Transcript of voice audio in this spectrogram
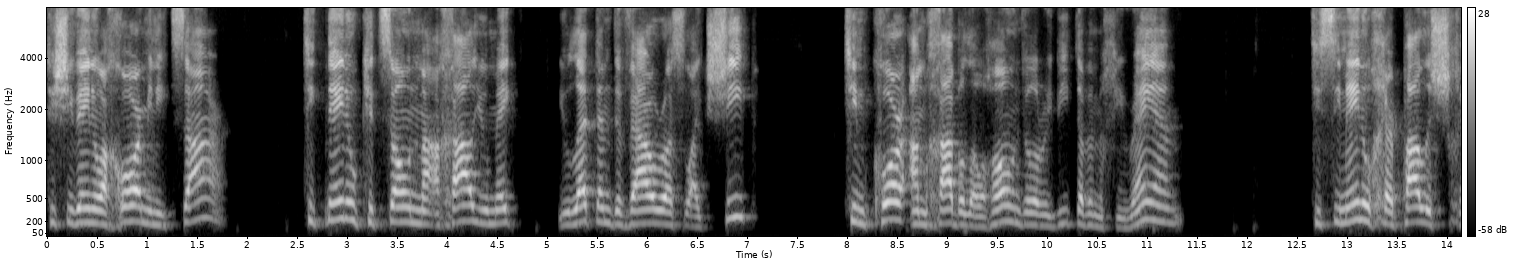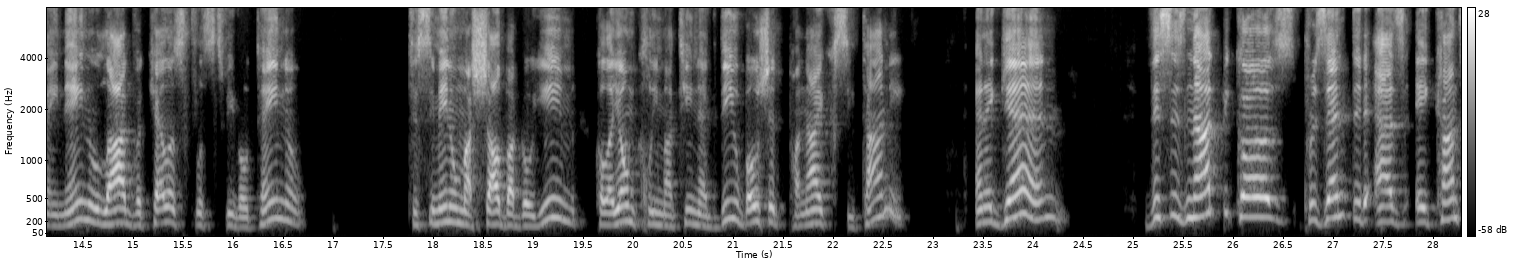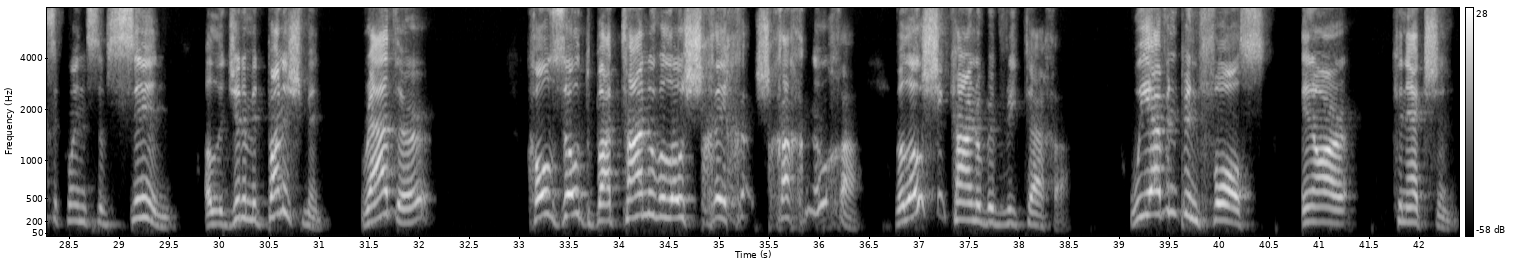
tishivenu achor minitzar, titnenu kitzon ma'achal, you make, you let them devour us like sheep, timkor amcha belohon v'lo ribita b'mechireim, tisimenu cherpa l'shchenenu lag v'keles l'svivotenu, tisimenu mashal bagoyim, kol hayom klimati negdi uboshet panai chsitani. And again, this is not because presented as a consequence of sin, a legitimate punishment. Rather, kol zot batanu v'lo shchachnucha v'lo shikarnu b'vritecha. We haven't been false in our connection.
